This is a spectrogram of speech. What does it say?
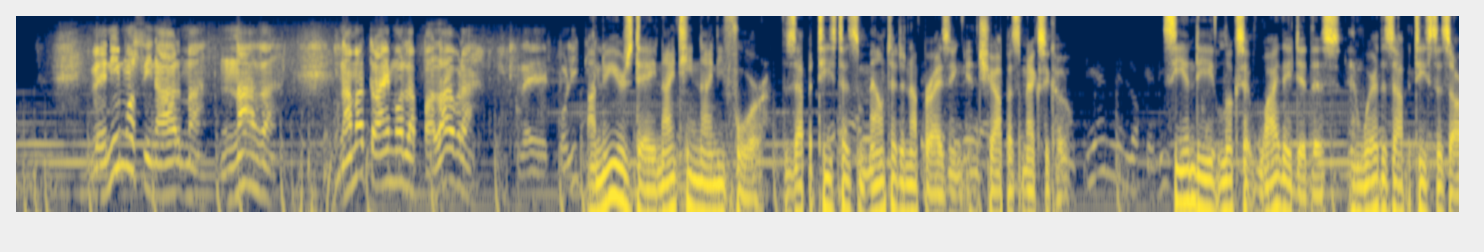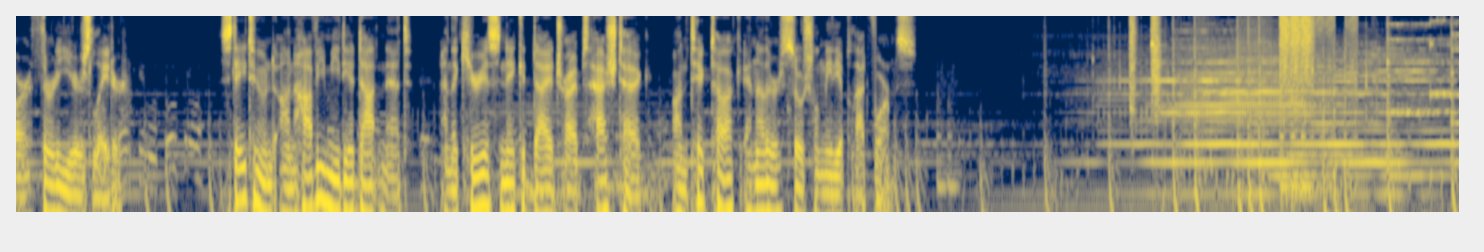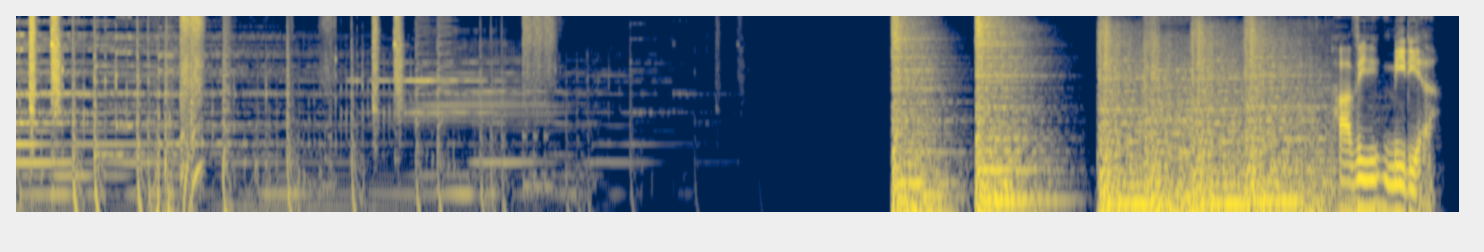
Venimos sin arma, nada. Nada más traemos la palabra. On New Year's Day 1994, the Zapatistas mounted an uprising in Chiapas, Mexico. CND looks at why they did this and where the Zapatistas are 30 years later. Stay tuned on javimedia.net and the Curious Naked Diatribes hashtag on TikTok and other social media platforms. Javi Media.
